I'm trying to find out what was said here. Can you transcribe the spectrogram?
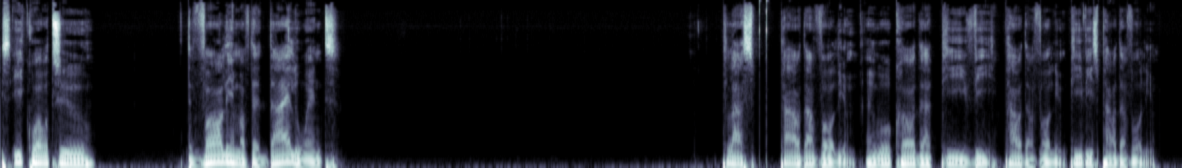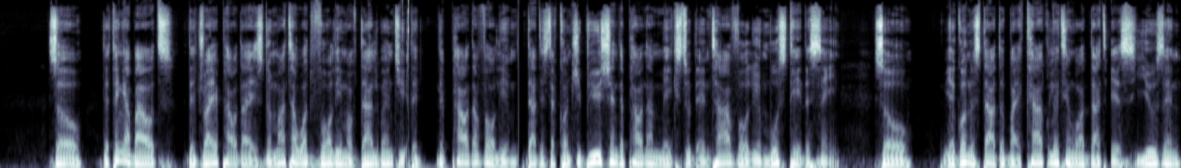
is equal to the volume of the diluent plus powder volume and we'll call that PV powder volume. PV is powder volume. So the thing about the dry powder is no matter what volume of diluent you the, the powder volume that is the contribution the powder makes to the entire volume will stay the same. So we are going to start by calculating what that is using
